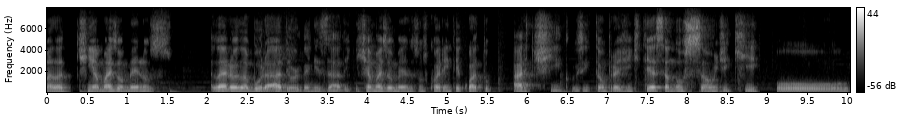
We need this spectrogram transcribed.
ela tinha mais ou menos. Ela era elaborada e organizada e tinha mais ou menos uns 44 artigos. Então, para a gente ter essa noção de que o,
